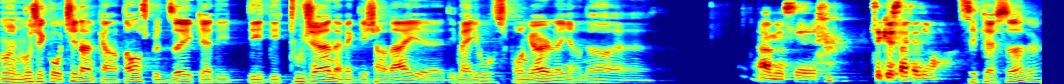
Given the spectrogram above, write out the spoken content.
Moi, moi j'ai coaché dans le canton, je peux te dire qu'il y a des, des, des tout jeunes avec des chandails, euh, des maillots Sprunger, là, il y en a. Euh... Ah, mais c'est c'est que ça quasiment. C'est que ça, là.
